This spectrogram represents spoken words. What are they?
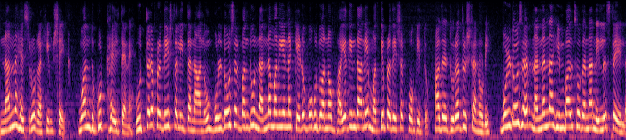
ನನ್ನ ಹೆಸರು ರಹೀಂ ಶೇಖ್. ಒಂದು ಗುಟ್ ಹೇಳ್ತೇನೆ. ಉತ್ತರ ಪ್ರದೇಶದಲ್ಲಿದ್ದ ನಾನು ಬುಲ್ಡೋಸರ್ ಬಂದು ನನ್ನ ಮನೆಯನ್ನ ಕೆಡಬಹುದು ಅನ್ನೋ ಭಯದಿಂದಾನೇ ಮಧ್ಯಪ್ರದೇಶಕ್ಕೆ ಹೋಗಿದ್ದು. ಆದ್ರೆ ದುರದೃಷ್ಟ ನೋಡಿ, ಬುಲ್ಡೋಸರ್ ನನ್ನನ್ನ ಹಿಂಬಾಲಿಸೋದನ್ನ ನಿಲ್ಲಿಸಲೇ ಇಲ್ಲ.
